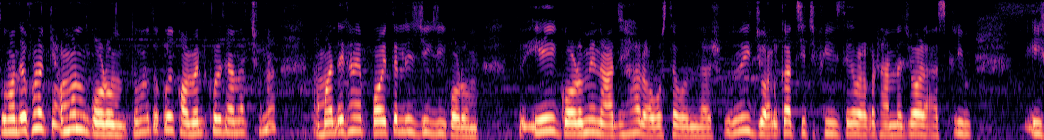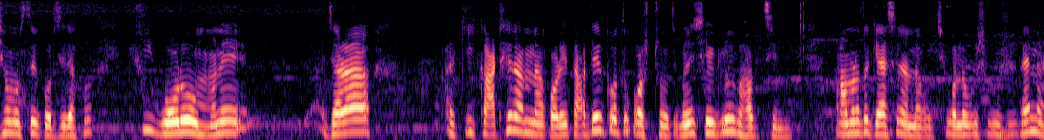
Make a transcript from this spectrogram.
তোমাদের ওখানে কেমন গরম? তোমরা তো কই কমেন্ট করে জানাচ্ছ না। আমাদের এখানে পঁয়তাল্লিশ ডিগ্রি গরম। তো এই গরমে না নাজেহাল অবস্থা বন্ধুরা। শুধুই জল কাচ্ছি ফ্রিজ থেকে বার করে ঠান্ডা জল, আইসক্রিম, এই সমস্তই করছি, দেখো। কি গরম মানে যারা আর কি কাঠে রান্না করে, তাদের কত কষ্ট হচ্ছে মানে সেগুলোই ভাবছি আমি। আমরা তো গ্যাসে রান্না করছি, বলো বসে বসে, তাই না?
